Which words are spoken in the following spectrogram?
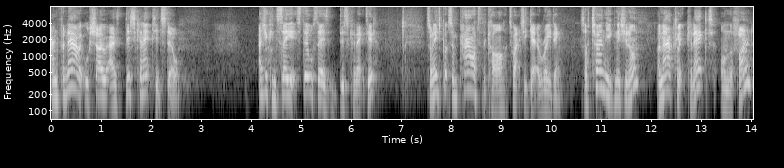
And for now it will show as disconnected still. As you can see it still says disconnected. So I need to put some power to the car to actually get a reading. So I've turned the ignition on. I now click connect on the phone.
